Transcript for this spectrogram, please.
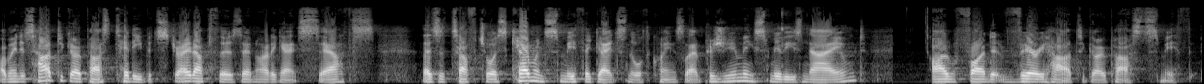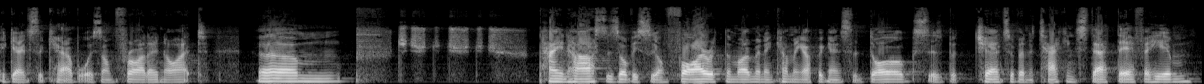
I mean, it's hard to go past Teddy, but straight up Thursday night against Souths, that's a tough choice. Cameron Smith against North Queensland. Presuming Smithy's named, I find it very hard to go past Smith against the Cowboys on Friday night. Um, Payne Haas is obviously on fire at the moment and coming up against the Dogs. There's a chance of an attacking stat there for him.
